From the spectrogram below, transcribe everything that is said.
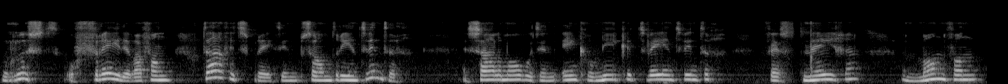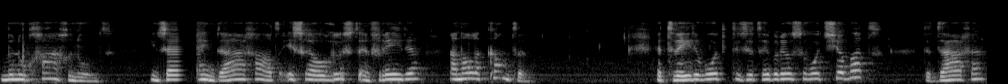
rust of vrede, waarvan David spreekt in Psalm 23. En Salomo wordt in 1 Kronieken 22, vers 9, een man van menucha genoemd. In zijn dagen had Israël rust en vrede aan alle kanten. Het tweede woord is het Hebreeuwse woord Shabbat, de dagen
